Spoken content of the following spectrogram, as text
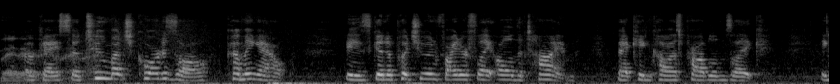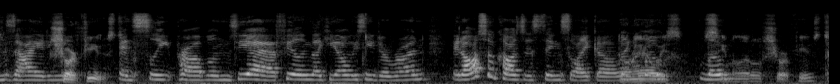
Right, right, Okay, right, so too much cortisol coming out is going to put you in fight or flight all the time. That can cause problems like anxiety Short fused. and sleep problems. Yeah, feeling like you always need to run. It also causes things like uh, Don't like I low, always low seem a little short fused?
